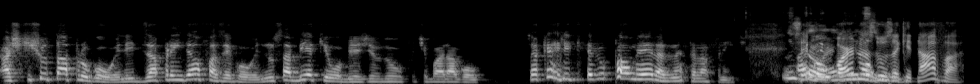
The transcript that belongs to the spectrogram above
Acho que chutar pro gol. Ele desaprendeu a fazer gol. Ele não sabia que o objetivo do futebol era gol. Só que aí ele teve o Palmeiras, né, pela frente. Você então, concorda, é... Zusa, que dava?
